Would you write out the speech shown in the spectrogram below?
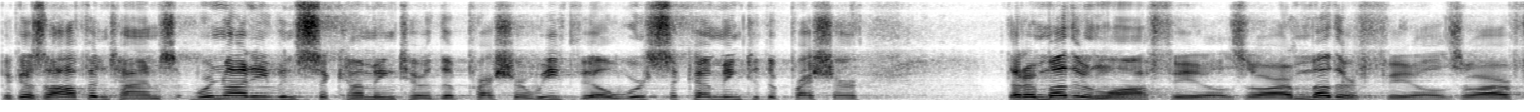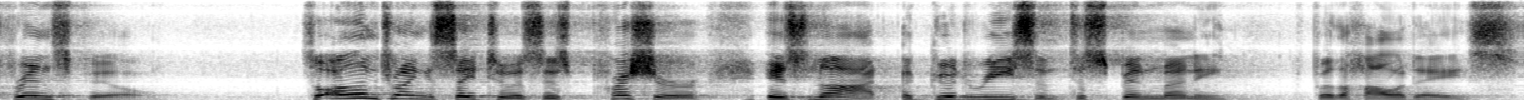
Because oftentimes we're not even succumbing to the pressure we feel, we're succumbing to the pressure that our mother in law feels, or our mother feels, or our friends feel. So, all I'm trying to say to us is pressure is not a good reason to spend money. For the holidays.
